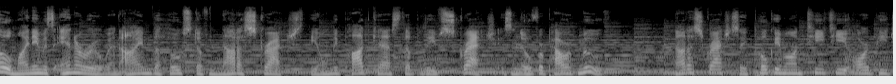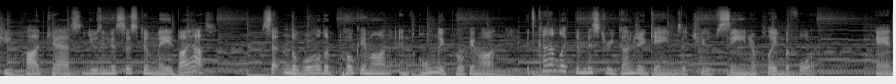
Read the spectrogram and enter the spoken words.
Hello, my name is Anaru, and I'm the host of Not a Scratch, the only podcast that believes Scratch is an overpowered move. Not a Scratch is a Pokemon TTRPG podcast using a system made by us. Set in the world of Pokemon and only Pokemon, it's kind of like the Mystery Dungeon games that you've seen or played before. And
